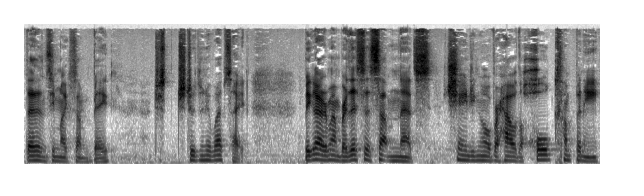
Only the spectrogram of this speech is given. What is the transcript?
That doesn't seem like something big. Just just do the new website. You got to remember, this is something that's changing over how the whole company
